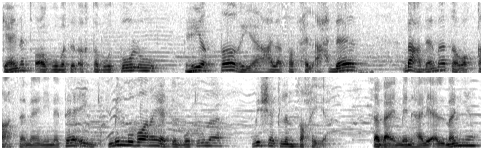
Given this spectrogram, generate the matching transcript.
كانت أعجوبة الأخطبوط بولو هي الطاغية على سطح الأحداث بعدما توقع ثماني نتائج من مباريات البطولة بشكل صحيح. سبع منها لألمانيا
